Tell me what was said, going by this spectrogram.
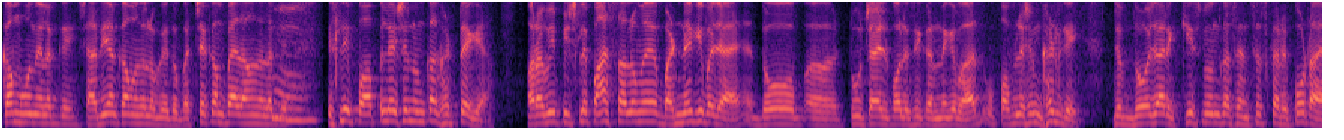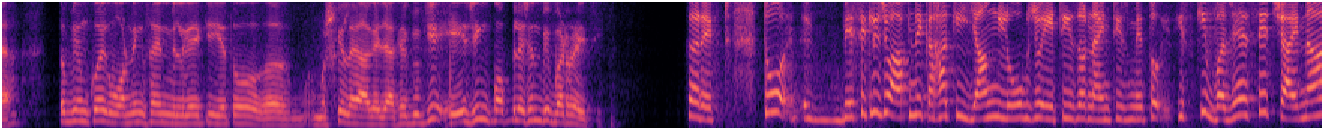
कम होने लग गई। शादियाँ कम होने लग गई तो बच्चे कम पैदा होने लग गए। इसलिए पॉपुलेशन उनका घटते गया। और अभी पिछले पाँच सालों में बढ़ने की बजाय दो टू चाइल्ड पॉलिसी करने के बाद वो पॉपुलेशन घट गई। जब 2021 में उनका सेंसस का रिपोर्ट आया तब भी उनको एक वार्निंग साइन मिल गई कि ये तो अ, मुश्किल है आगे जाके क्योंकि एजिंग पॉपुलेशन भी बढ़ रही थी। करेक्ट तो बेसिकली जो आपने कहा कि यंग लोग जो 80s और 90s में तो इसकी वजह से चाइना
